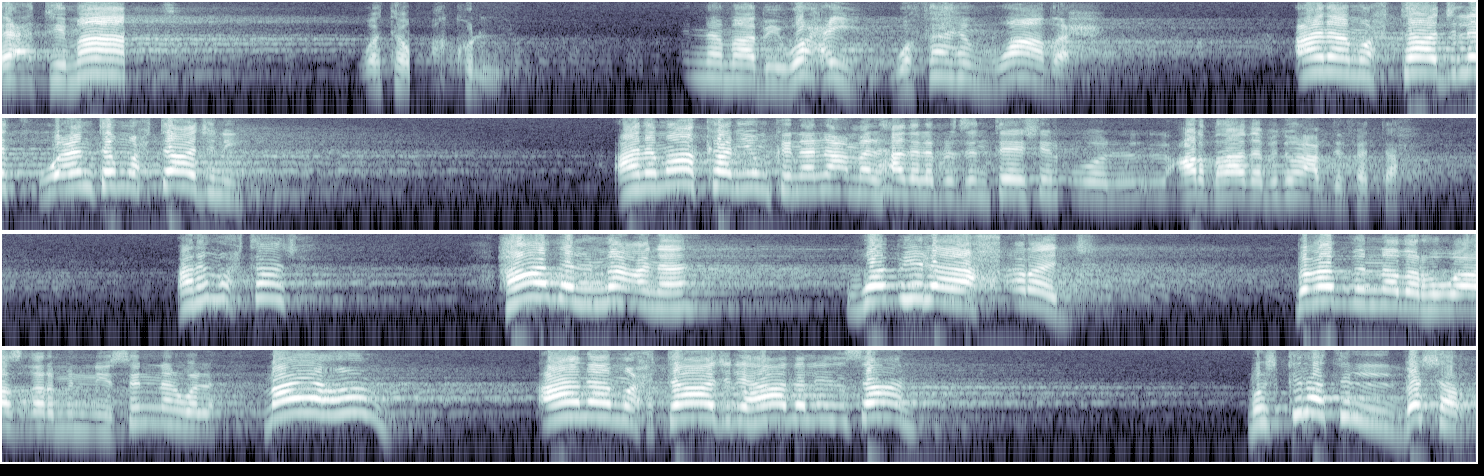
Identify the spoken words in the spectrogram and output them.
اعتماد وتوكل. إنما بوعي وفهم واضح. أنا محتاج لك وأنت محتاجني. أنا ما كان يمكن أن أعمل هذا البرزنتيشن والعرض هذا بدون عبد الفتاح. أنا محتاج هذا المعنى وبلا حرج. بغض النظر هو أصغر مني سنا ولا ما يهم. أنا محتاج لهذا الإنسان. مشكلة البشر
